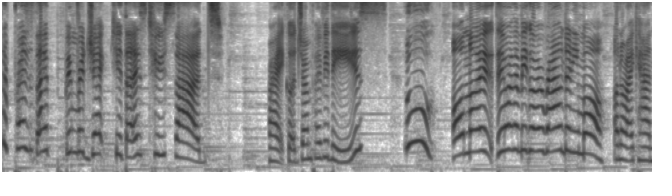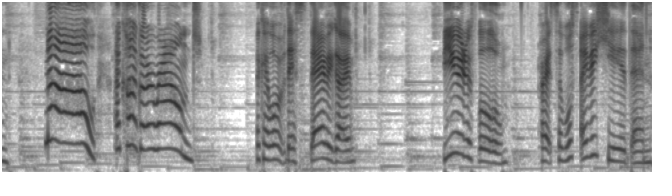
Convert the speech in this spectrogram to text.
the presents have been rejected. That is too sad. Right, gotta jump over these. Ooh, oh no, they won't let me go around anymore. Oh no, I can. No, I can't go around. Okay, what about this? There we go. Beautiful. All right, so what's over here then?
